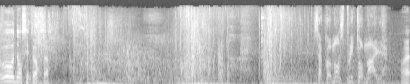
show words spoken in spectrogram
Oh non, c'est tort ça. Ça commence plutôt mal. Ouais.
